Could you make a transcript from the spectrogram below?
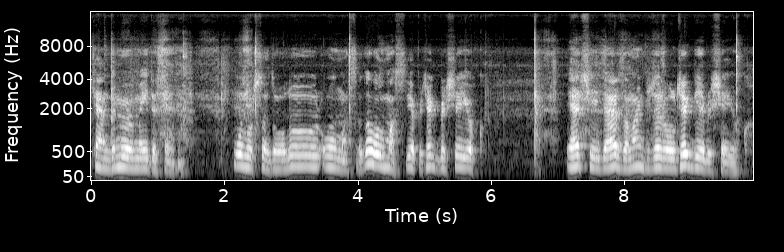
Kendimi övmeyi de sevmem. Olursa da olur, olmazsa da olmaz. Yapacak bir şey yok. Her şeyde her zaman güzel olacak diye bir şey yok.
